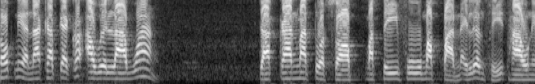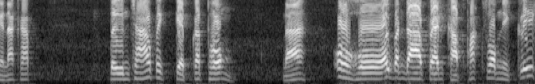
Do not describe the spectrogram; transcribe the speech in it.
นกเนี่ยนะครับแกก็เอาเวลาว่าง จากการมาตรวจสอบมาตีฟูมาปั่นไอ้เรื่องสีเทาเนี่ยนะครับ ตื่นเช้าไปเก็บกระทงนะ โอ้โห บรรดาแฟนคลับพักส้มนี่กรี๊ด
